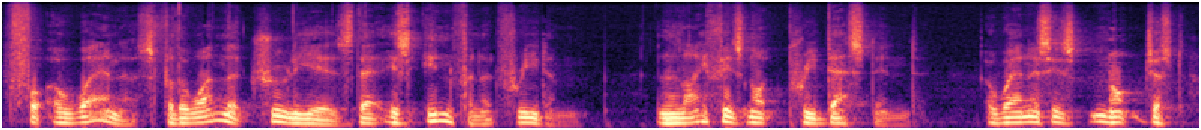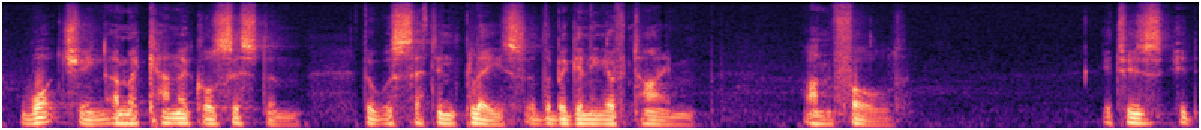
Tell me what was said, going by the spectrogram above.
For awareness, for the one that truly is, there is infinite freedom. Life is not predestined. Awareness is not just watching a mechanical system that was set in place at the beginning of time unfold. It is, it,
